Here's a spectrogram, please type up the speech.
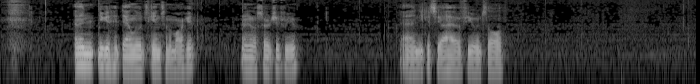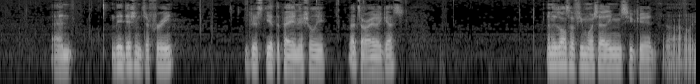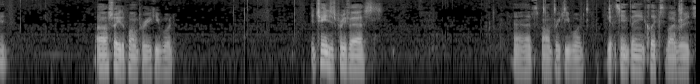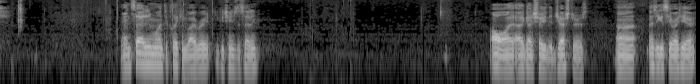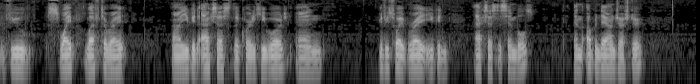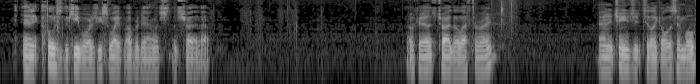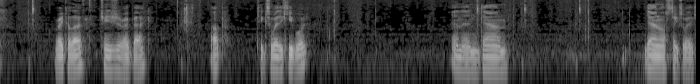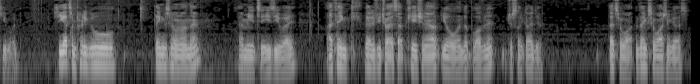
and then you can hit download skins from the market and it'll search it for you. And you can see I have a few installed. And the additions are free. Just you have to pay initially. That's alright, I guess. And there's also a few more settings you could, uh, wait. I'll show you the Palm Pre keyboard. It changes pretty fast. And that's Palm Pre keyboard. You get the same thing, it clicks, vibrates. And say I didn't want it to click and vibrate, you could change the setting. Oh, I, I gotta show you the gestures. Uh, as you can see right here, if you swipe left to right, uh, you could access the QWERTY keyboard and if you swipe right you could access the symbols and the up and down gesture and it closes the keyboard if you swipe up or down. Let's let's try that out. Okay let's try the left to right. And it changed it to like all the symbols. Right to left changes it right back. Up takes away the keyboard. And then down, down also takes away the keyboard. So you got some pretty cool things going on there. I mean, it's an easy way. I think that if you try this application out, you'll end up loving it, just like I do. That's for wa thanks for watching, guys.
